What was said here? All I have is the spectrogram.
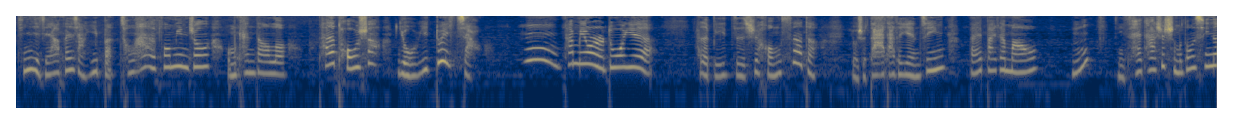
青青姐姐要分享一本，从它的封面中，我们看到了它的头上有一对角。它没有耳朵耶。它的鼻子是红色的，有着大大的眼睛，白白的毛。嗯，你猜它是什么东西呢？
